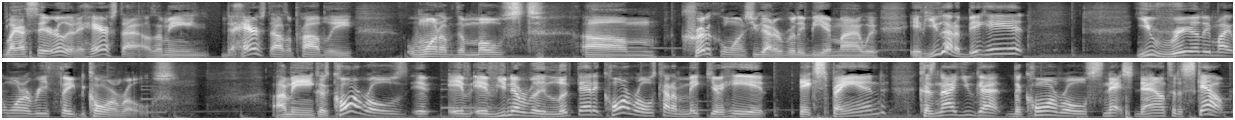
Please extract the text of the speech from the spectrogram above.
like I said earlier, the hairstyles. I mean, the hairstyles are probably one of the most um, critical ones you got to really be in mind with. If you got a big head, you really might want to rethink the cornrows. I mean, because cornrows, if, if if you never really looked at it, cornrows kind of make your head expand. Because now you got the cornrows snatched down to the scalp.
